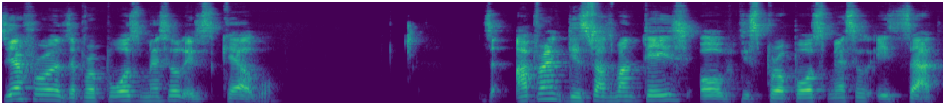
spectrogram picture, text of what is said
Therefore, the proposed method is scalable. The apparent disadvantage of this proposed method is that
